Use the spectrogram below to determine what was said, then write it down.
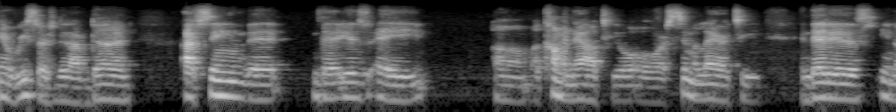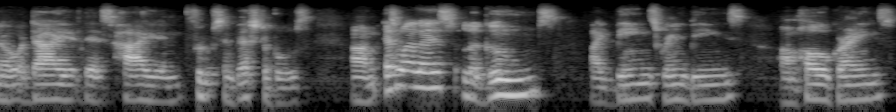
and research that I've done, I've seen that there is a um, a commonality or, or similarity, and that is, you know, a diet that's high in fruits and vegetables, um, as well as legumes like beans, green beans, um, whole grains.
